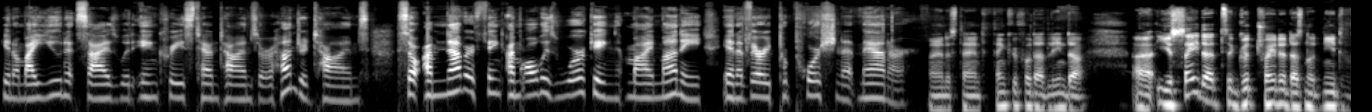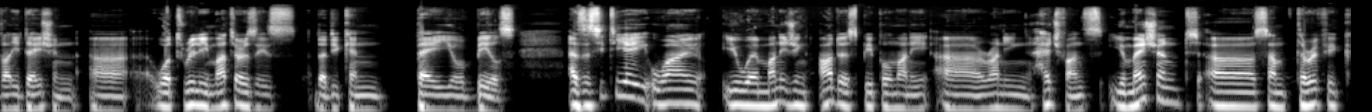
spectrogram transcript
you know, my unit size would increase 10 times or 100 times. So I'm never think I'm always working my money in a very proportionate manner. I understand. Thank you for that, Linda. Uh, you say that a good trader does not need validation. Uh, what really matters is that you can pay your bills. As a CTA, while you were managing others' people money, uh, running hedge funds, you mentioned uh, some terrific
